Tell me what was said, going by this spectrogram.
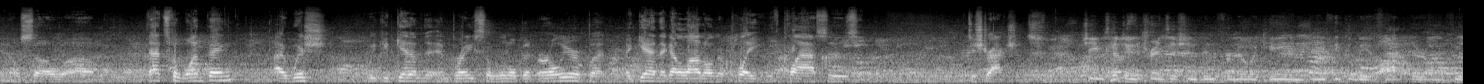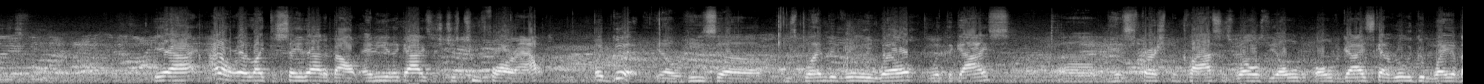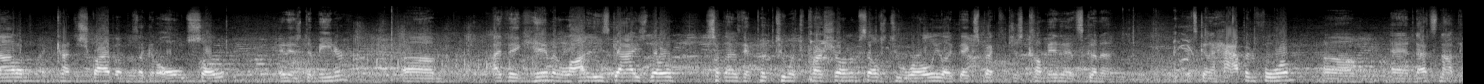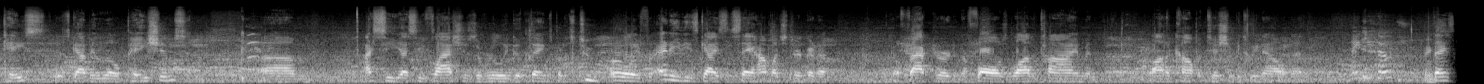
You know, so um, that's the one thing I wish we could get him to embrace a little bit earlier. But again, they got a lot on their plate with classes and distractions. James, how has the transition been for Noah Cain, do you think he'll be a factor on the field this fall? Yeah, I- don't really like to say that about any of the guys. It's just too far out. But good, you know, he's uh, he's blended really well with the guys. Um, his freshman class, as well as the old older guys, he's got a really good way about him. I kind of describe him as like an old soul in his demeanor. Um, I think him and a lot of these guys, though, sometimes they put too much pressure on themselves too early. Like they expect to just come in and it's gonna it's going to happen for them, um, and that's not the case. There's got to be a little patience. And, um, I see I see flashes of really good things, but it's too early for any of these guys to say how much they're going to you know, factor it in the fall. There's a lot of time and a lot of competition between now and then. Thank you, Coach. Thanks.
